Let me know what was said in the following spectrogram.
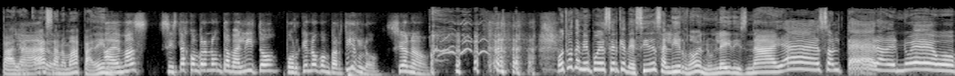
para la Claro. casa nomás, para adentro. Además, si estás comprando un tamalito, ¿por qué no compartirlo? ¿Sí o no? Otro también puede ser que decide salir, ¿no? En un ladies night, ¡eh, soltera de nuevo!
